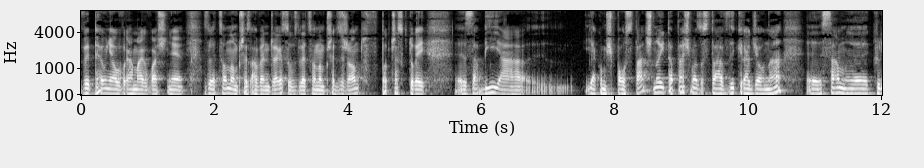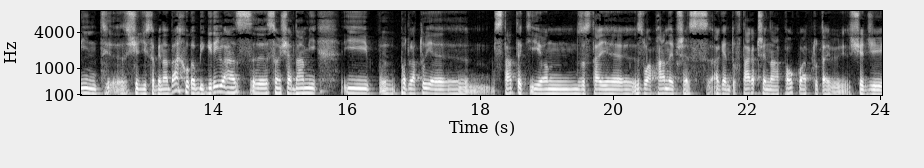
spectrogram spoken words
wypełniał w ramach właśnie zleconą przez Avengersów, zleconą przez rząd, podczas której e, zabija jakąś postać, no i ta taśma została wykradziona. E, sam e, Clint e, siedzi sobie na dachu, robi grilla z sąsiadami i podlatuje statek i on zostaje złapany przez agentów tarczy na pokład. Tutaj siedzi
